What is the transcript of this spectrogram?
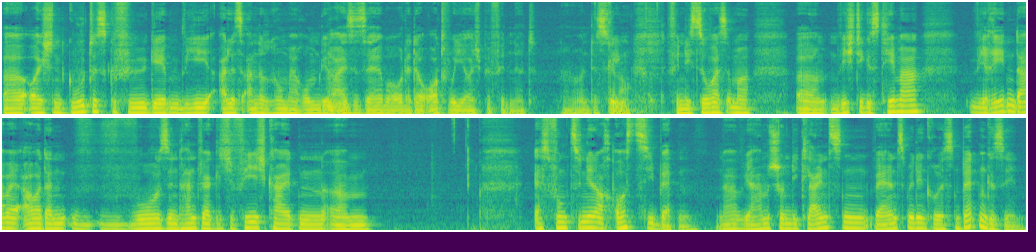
äh, euch ein gutes Gefühl geben wie alles andere drumherum, die mhm. Reise selber oder der Ort, wo ihr euch befindet. Und deswegen genau. finde ich sowas immer äh, ein wichtiges Thema. Wir reden dabei aber dann, wo sind handwerkliche Fähigkeiten? Ähm, es funktionieren auch Ausziehbetten. Ne? Wir haben schon die kleinsten Vans mit den größten Betten gesehen.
